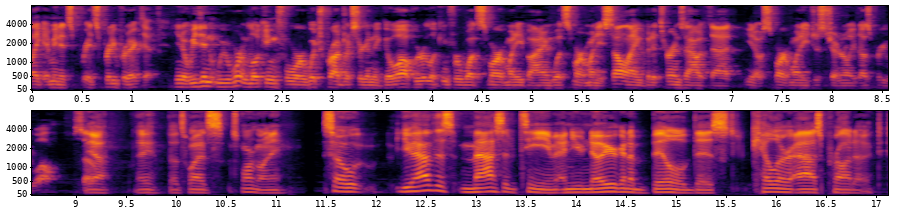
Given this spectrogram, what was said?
like, I mean, it's it's pretty predictive. You know, we didn't we weren't looking for which projects are going to go up. We were looking for what smart money buying, what smart money selling. But it turns out that you know smart money just generally does pretty well. So Yeah, hey, that's why it's smart money. So you have this massive team, and you know you're going to build this killer ass product.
